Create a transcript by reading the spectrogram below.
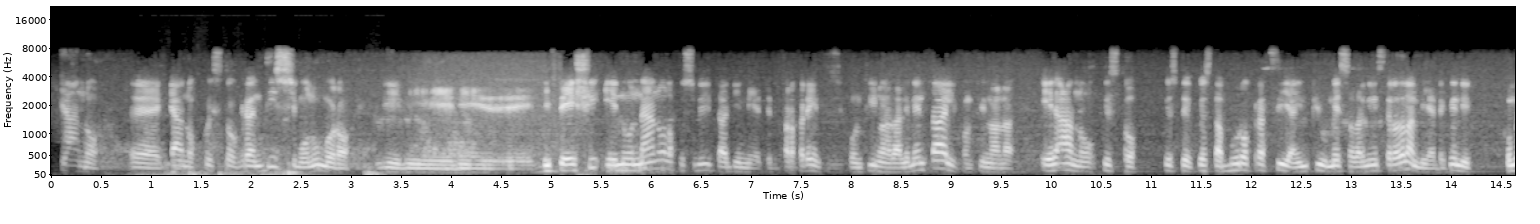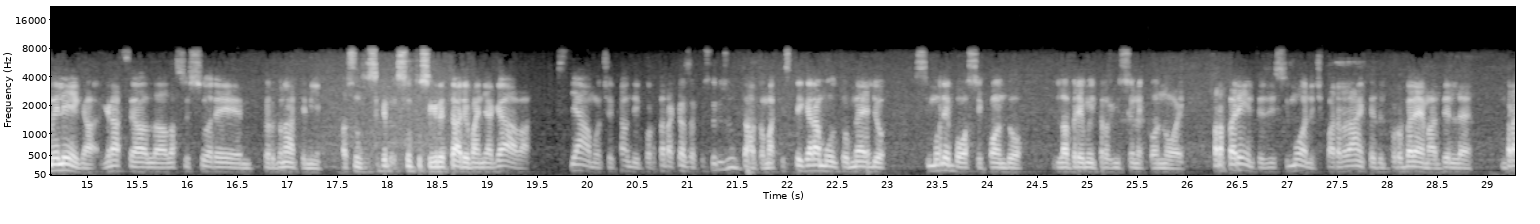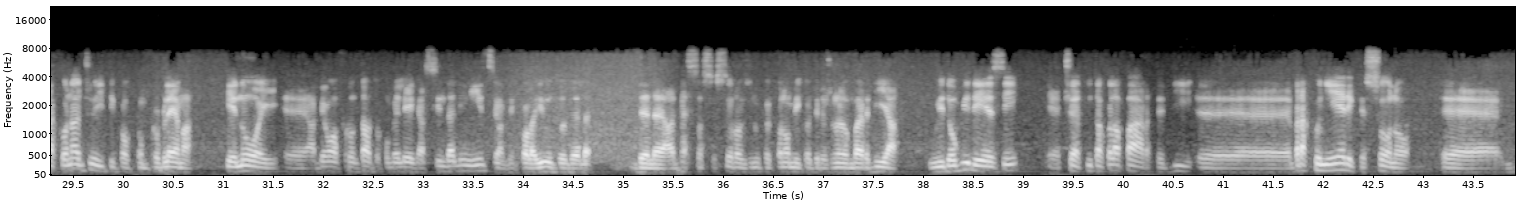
che hanno, eh, che hanno, questo grandissimo numero di, di, di, di, pesci e non hanno la possibilità di mettere. Tra parentesi, continuano ad alimentarli, continuano a, e hanno questo queste, questa burocrazia in più messa dal Ministero dell'Ambiente. Quindi come Lega, grazie all'assessore, perdonatemi, al sottosegretario Vagnagava, stiamo cercando di portare a casa questo risultato, ma che spiegherà molto meglio Simone Bossi quando l'avremo in trasmissione con noi. Fra parentesi, Simone ci parlerà anche del problema del bracconaggio itico, che è un problema che noi eh, abbiamo affrontato come Lega sin dall'inizio, anche con l'aiuto del, del adesso assessore allo sviluppo economico di Regione Lombardia, Guido Guidesi, eh, cioè tutta quella parte di eh, bracconieri che sono eh, di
